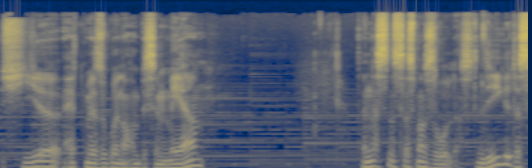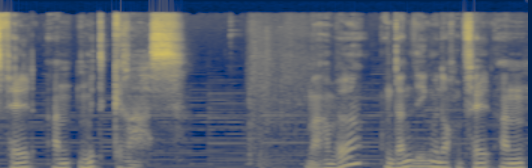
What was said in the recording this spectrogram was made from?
hier hätten wir sogar noch ein bisschen mehr. Dann lasst uns das mal so lassen. Lege das Feld an mit Gras. Machen wir. Und dann legen wir noch ein Feld an.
